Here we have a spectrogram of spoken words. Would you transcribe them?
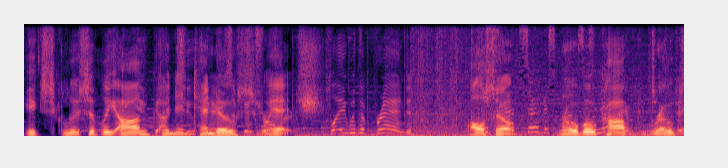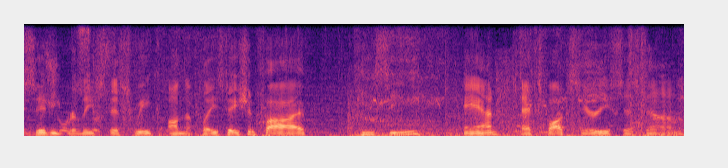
exclusively on the Nintendo Switch. Also, RoboCop Rogue City released this week on the PlayStation 5, PC and Xbox Series systems.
